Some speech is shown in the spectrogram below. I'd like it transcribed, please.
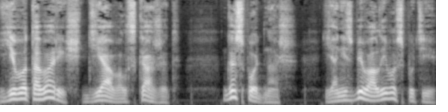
Его товарищ, дьявол, скажет, «Господь наш, я не сбивал его с пути,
